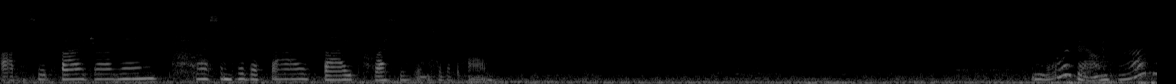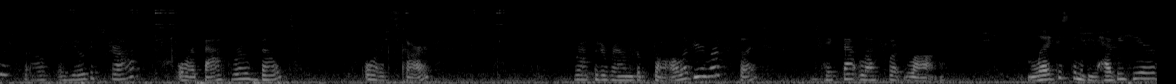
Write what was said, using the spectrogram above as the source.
opposite thigh draws in, press into the thigh, thigh presses into the palm. Lower down, grab yourself a yoga strap or a bathrobe belt or a scarf. Wrap it around the ball of your left foot. Take that left foot long. Leg is going to be heavy here.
